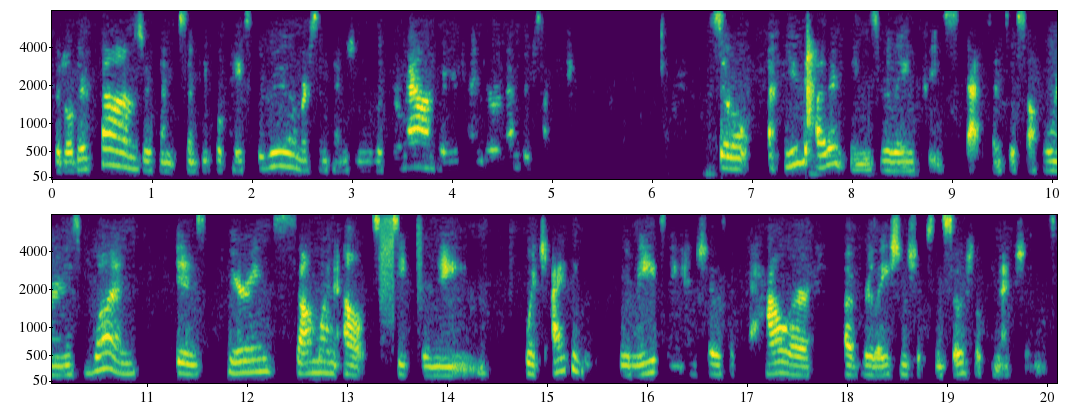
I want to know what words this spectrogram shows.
twiddle their thumbs, or some, some people pace the room, or sometimes you look around when you're trying to remember something. So a few other things really increase that sense of self awareness. One is hearing someone else speak your name, which I think is amazing and shows the power of relationships and social connections.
